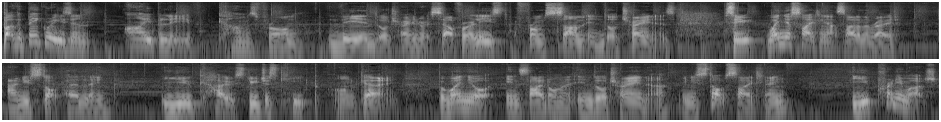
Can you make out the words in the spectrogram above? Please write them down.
But the big reason, I believe, comes from the indoor trainer itself, or at least from some indoor trainers. See, when you're cycling outside on the road and you stop pedaling, you coast, you just keep on going. But when you're inside on an indoor trainer, when you stop cycling, you pretty much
